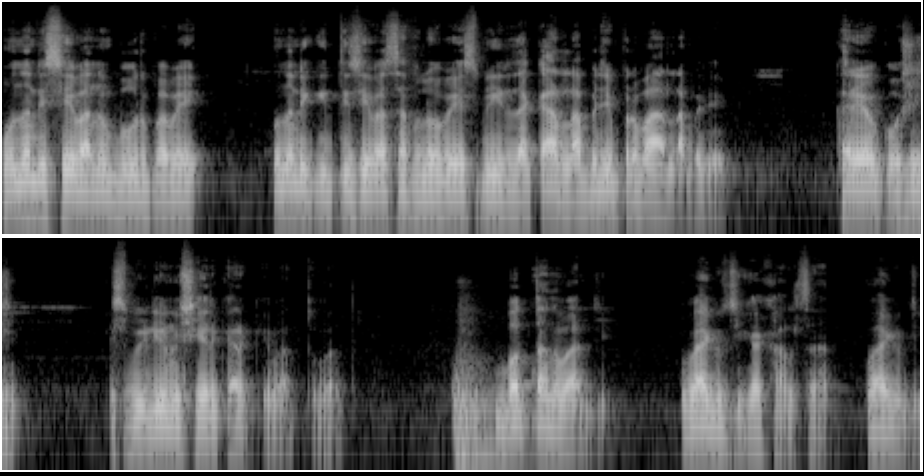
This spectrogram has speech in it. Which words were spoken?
ਉਹਨਾਂ ਦੀ ਸੇਵਾ ਨੂੰ ਬੂਰ ਪਵੇ, ਉਹਨਾਂ ਦੀ ਕੀਤੀ ਸੇਵਾ ਸਫਲ ਹੋਵੇ, ਇਸ ਵੀਰ ਦਾ ਘਰ ਲੱਭ ਜੇ, ਪਰਿਵਾਰ ਲੱਭ ਜੇ। ਕਰਿਓ ਕੋਸ਼ਿਸ਼ ਇਸ ਵੀਡੀਓ ਨੂੰ ਸ਼ੇਅਰ ਕਰਕੇ ਵੱਧ ਤੋਂ ਵੱਧ। ਬਹੁਤ ਧੰਨਵਾਦ ਜੀ। ਵਾਹਿਗੁਰੂ ਜੀ ਕਾ ਖਾਲਸਾ, ਵਾਹਿਗੁਰੂ ਜੀ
